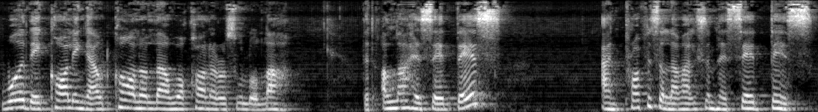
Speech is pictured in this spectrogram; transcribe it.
were they calling out, Call Allah wa Qala Rasulullah. That Allah has said this and Prophet has said this.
